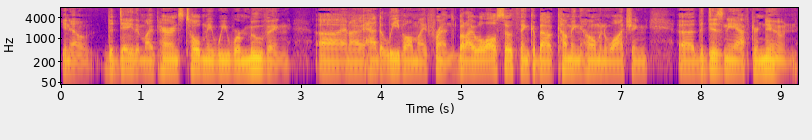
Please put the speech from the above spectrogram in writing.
you know, the day that my parents told me we were moving uh, and I had to leave all my friends. But I will also think about coming home and watching uh, the Disney afternoon.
